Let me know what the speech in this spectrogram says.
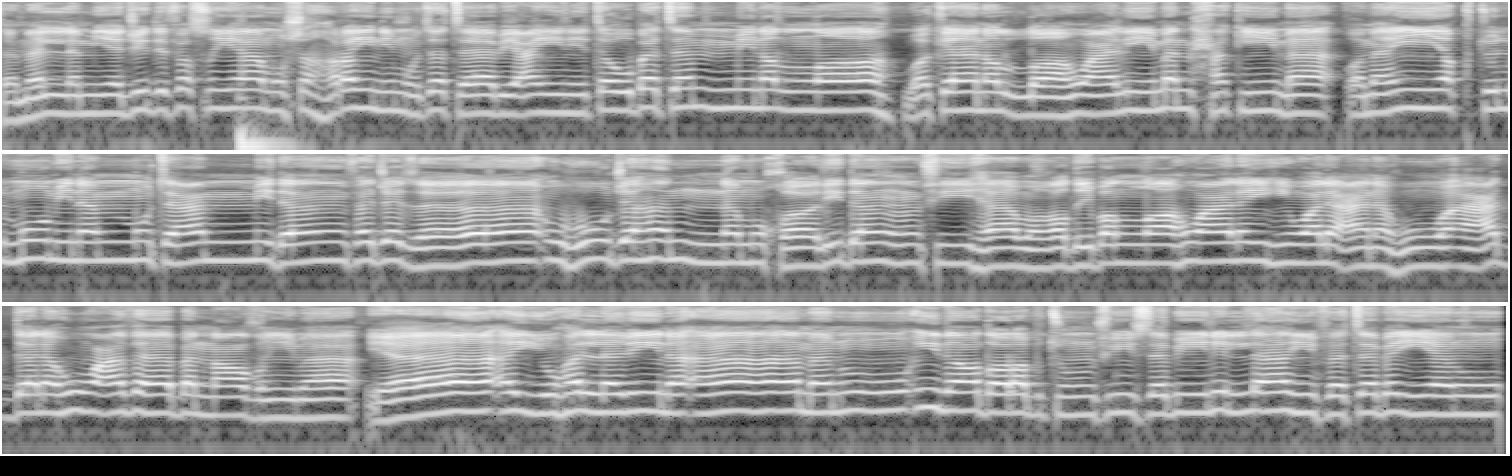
فمن لم يجد فصيام شهرين متتابعين توبة من الله وكان الله عليما حكيما. ومن يقتل مؤمنا متعمدا فجزاؤه جهنم خالدا فيها وغضب الله عليه ولعنه وأعد له عذابا عظيما. يا أيها الذين آمنوا إذا ضربتم في سبيل الله فتبينوا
